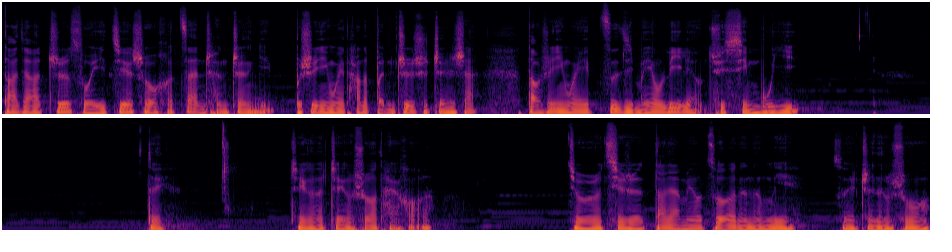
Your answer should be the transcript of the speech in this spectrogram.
大家之所以接受和赞成正义。不是因为它的本质是真善，倒是因为自己没有力量去行不义。对，这个这个说的太好了，就是其实大家没有作恶的能力，所以只能说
